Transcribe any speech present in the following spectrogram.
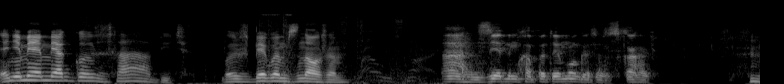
Ja nie miałem jak go zabić. Bo już biegłem z nożem. A, z jednym HP to ja mogę sobie skakać.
